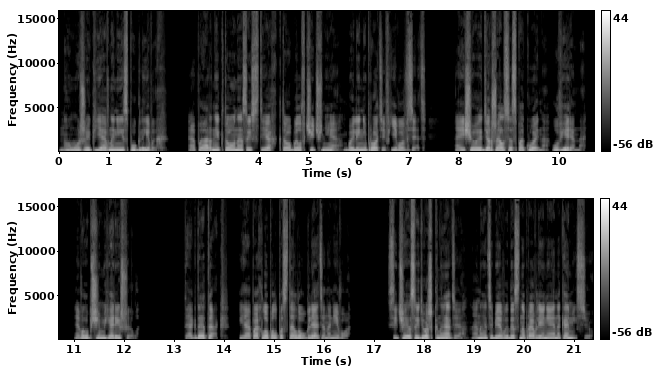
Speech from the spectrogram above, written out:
«Ну, мужик явно не испугливых. А парни, кто у нас из тех, кто был в Чечне, были не против его взять. А еще держался спокойно, уверенно. В общем, я решил. Тогда так, я похлопал по столу, глядя на него. «Сейчас идешь к Наде, она тебе выдаст направление на комиссию.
